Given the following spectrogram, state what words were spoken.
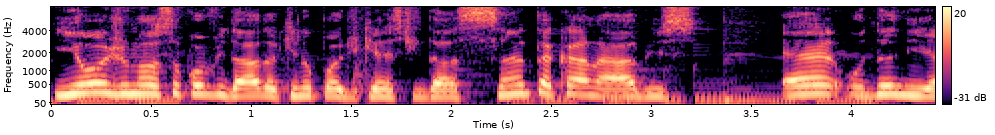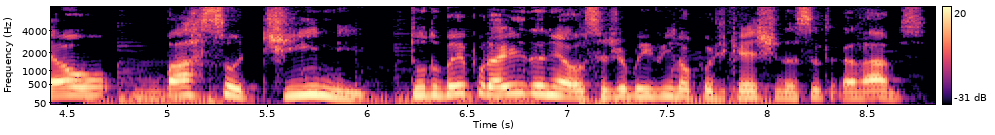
E hoje o nosso convidado aqui no podcast da Santa Cannabis é o Daniel Barsottini. Tudo bem por aí, Daniel? Seja bem-vindo ao podcast da Santa Cannabis.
